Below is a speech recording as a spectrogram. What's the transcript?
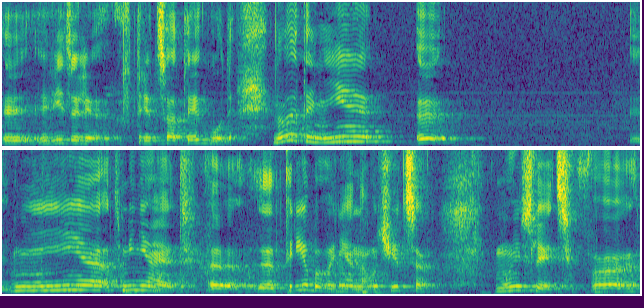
видели в 30-е годы. Но это не не отменяет э, требования научиться мыслить в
